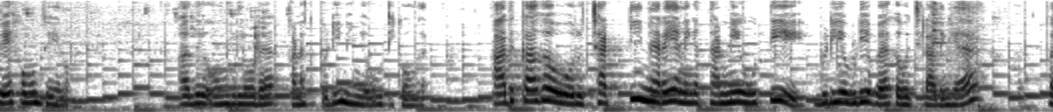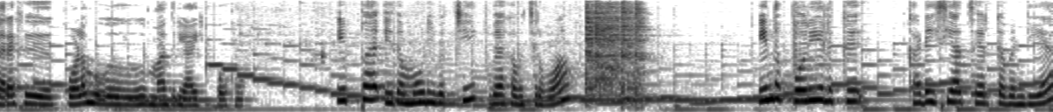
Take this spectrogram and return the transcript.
வேகவும் செய்யணும். அது உங்களோட கணக்குப்படி நீங்கள் ஊற்றிக்கோங்க அதுக்காக ஒரு சட்டி நிறைய நீங்கள் தண்ணியை ஊற்றி விடிய விடிய வேக வச்சிடாதீங்க. பிறகு குழம்பு மாதிரி ஆகி போகும். இப்போ இதை மூடி வச்சு வேக வச்சுருவோம். இந்த பொரியலுக்கு கடைசியாக சேர்க்க வேண்டிய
